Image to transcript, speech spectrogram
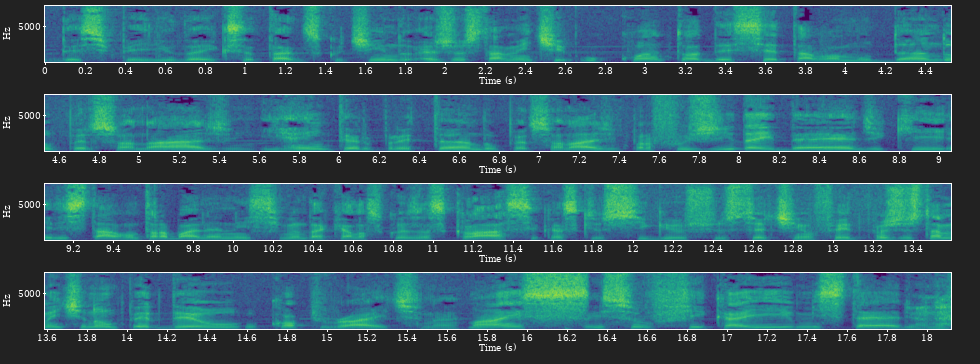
desse período aí que você está discutindo é justamente o quanto a DC estava mudando o personagem e reinterpretando o personagem para fugir da ideia de que eles estavam trabalhando em cima daquelas coisas clássicas que o Siegel e o Schuster tinham feito para justamente não perder o, o copyright, né? Mas isso fica aí mistério, né?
